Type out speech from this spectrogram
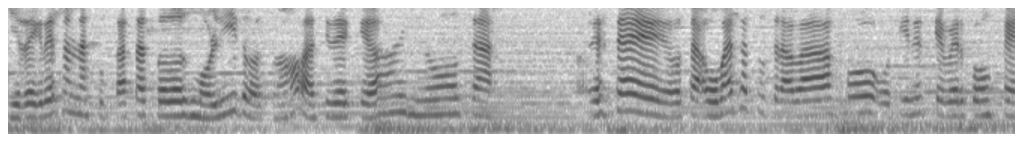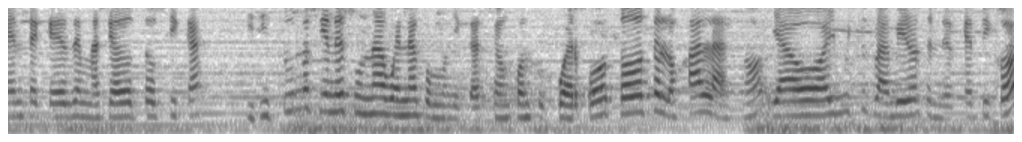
y regresan a su casa todos molidos, ¿no? Así de que, ay, no, o sea, este, o sea, o vas a tu trabajo o tienes que ver con gente que es demasiado tóxica y si tú no tienes una buena comunicación con tu cuerpo, todo te lo jalas, ¿no? Ya hay muchos vampiros energéticos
